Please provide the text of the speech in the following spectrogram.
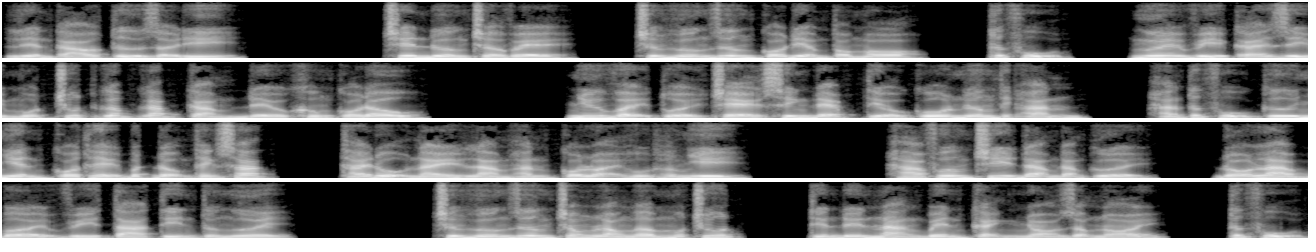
liền cáo từ rời đi. Trên đường trở về, Trương Hướng Dương có điểm tò mò, tức phụ, ngươi vì cái gì một chút gấp gáp cảm đều không có đâu. Như vậy tuổi trẻ xinh đẹp tiểu cô nương thích hắn, hắn tức phụ cư nhiên có thể bất động thanh sắc, thái độ này làm hắn có loại hụt hâm nhi. Hà Phương Chi đạm đạm cười, đó là bởi vì ta tin tưởng ngươi. Trương hướng dương trong lòng ấm một chút, tiến đến nàng bên cạnh nhỏ giọng nói, tức phụ,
